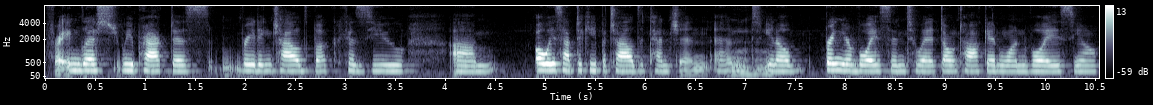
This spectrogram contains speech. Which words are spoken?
For English, we practice reading child's book because you um, always have to keep a child's attention and you know bring your voice into it. Don't talk in one voice. You know,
